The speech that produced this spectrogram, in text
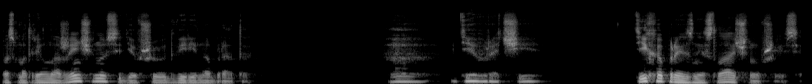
Посмотрел на женщину, сидевшую у двери на брата. «А где врачи?» Тихо произнесла очнувшаяся.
